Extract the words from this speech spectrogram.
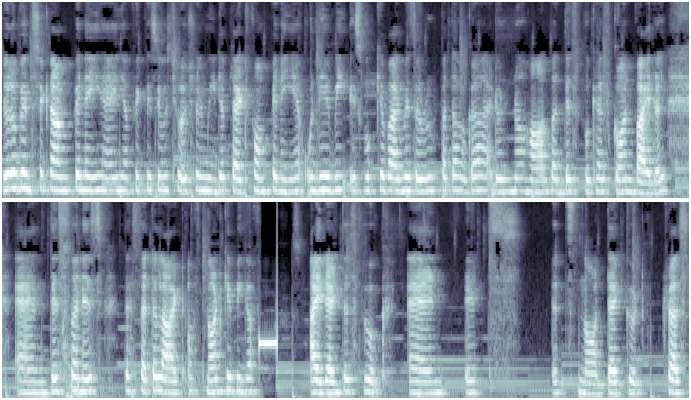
जो लोग इंस्टाग्राम पे नहीं है या फिर किसी भी सोशल मीडिया प्लेटफॉर्म पे नहीं है, उन्हें भी इस बुक के बारे में ज़रूर पता होगा। I don't know how but this book has gone viral and this one is the subtle art of not giving a I read this book and it's it's not that good, trust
